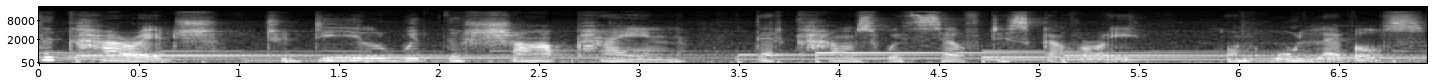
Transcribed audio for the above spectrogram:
the courage to deal with the sharp pain that comes with self discovery on all levels,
